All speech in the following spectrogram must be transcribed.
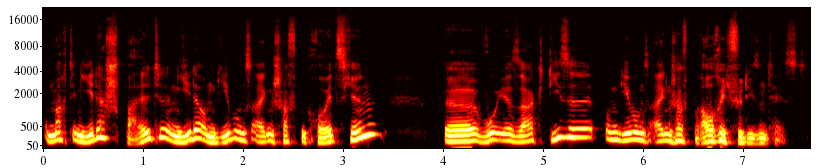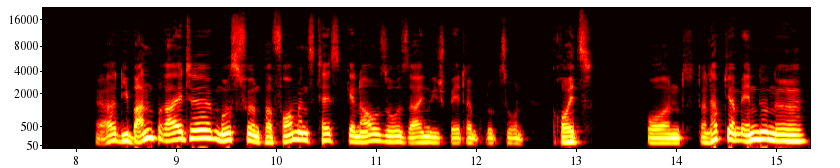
und macht in jeder Spalte, in jeder Umgebungseigenschaft ein Kreuzchen, äh, wo ihr sagt, diese Umgebungseigenschaft brauche ich für diesen Test. Ja, die Bandbreite muss für einen Performance-Test genauso sein wie später in Produktion. Kreuz. Und dann habt ihr am Ende eine,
